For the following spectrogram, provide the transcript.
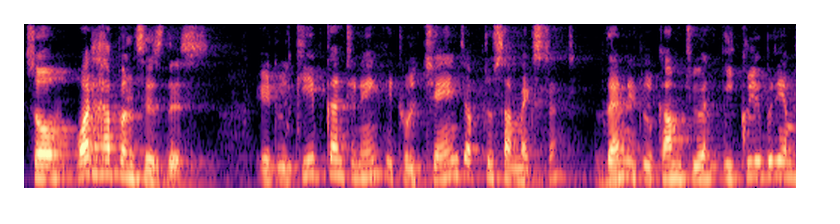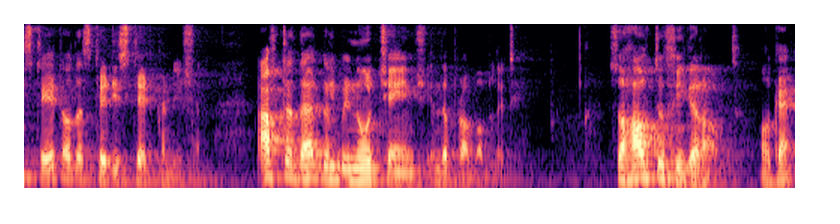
So what happens is this. It will keep continuing. It will change up to some extent. Then it will come to an equilibrium state or the steady state condition. After that, there will be no change in the probability. So how to figure out? Okay.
